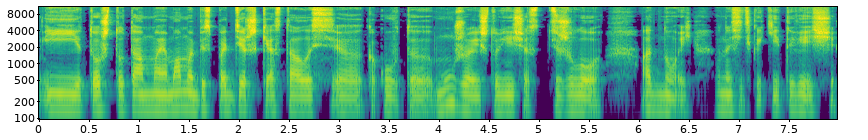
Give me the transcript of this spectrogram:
И то, что там моя мама без поддержки осталась э, какого-то мужа, и что ей сейчас тяжело одной выносить какие-то вещи,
